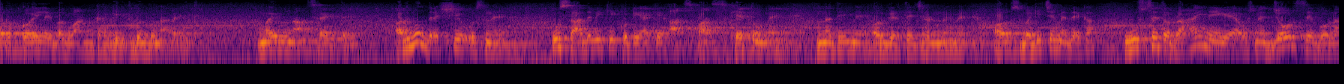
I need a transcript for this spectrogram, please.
और कोयले भगवान का गीत गुनगुना रहे थे। मयूर नाच रहे थे। अद्भुत दृश्य उसने उस साधवी की कुटिया के आसपास खेतों में, नदी में और गिरते झरने में और उस बगीचे में देखा, उससे तो रहा ही नहीं गया। उसने ज़ोर से बोला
